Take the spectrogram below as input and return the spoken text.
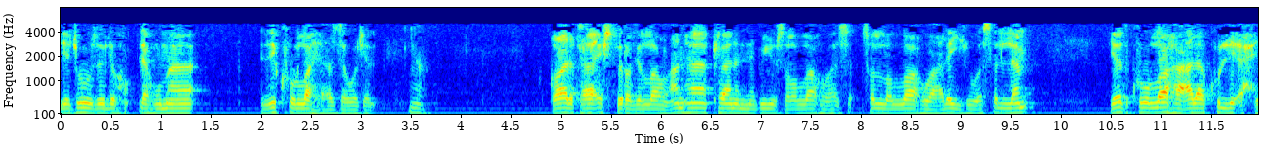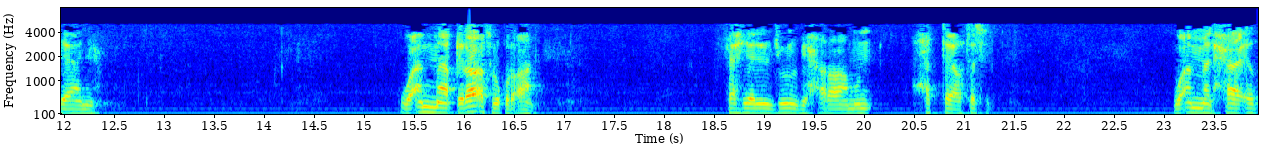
يجوز لهما ذكر الله عز وجل. نعم. قالت عائشة رضي الله عنها كان النبي صلى الله, صلى الله عليه وسلم يذكر الله على كل أحيانه. وأما قراءة القرآن فهي للجنوب حرام حتى يغتسل. وأما الحائض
